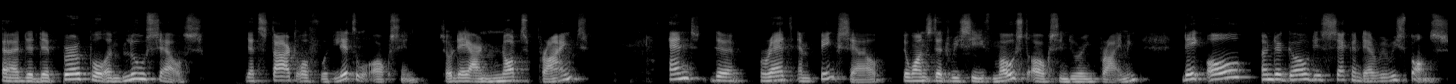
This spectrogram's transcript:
uh, the, the purple and blue cells that start off with little auxin, so they are not primed, and the red and pink cell, the ones that receive most auxin during priming, they all undergo this secondary response.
